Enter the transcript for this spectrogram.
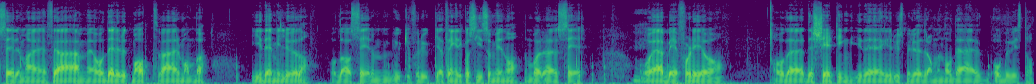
ser jeg meg For jeg er med og deler ut mat hver mandag i det miljøet, da. Og da ser de uke for uke. Jeg trenger ikke å si så mye nå. De bare ser. Og jeg ber for dem, og, og det, det, skjer ting i det rusmiljøet i Drammen, og det er jeg overbevist om.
